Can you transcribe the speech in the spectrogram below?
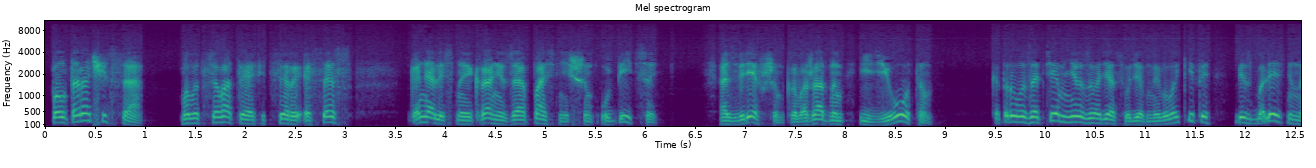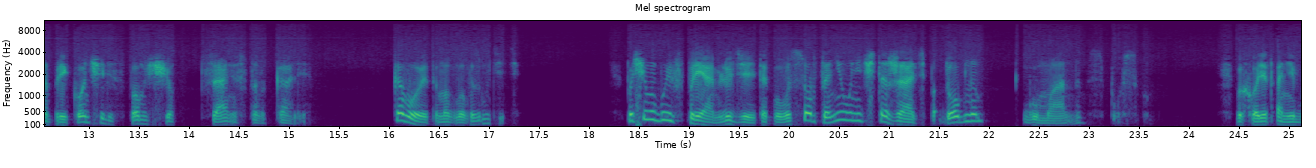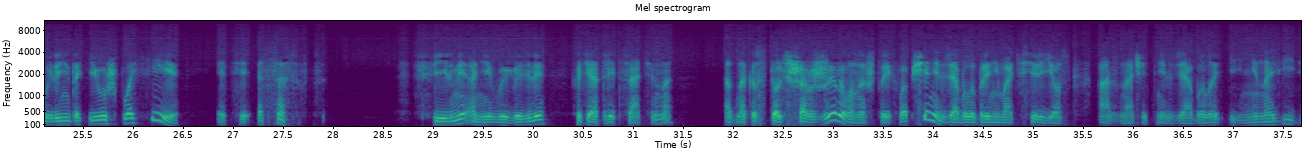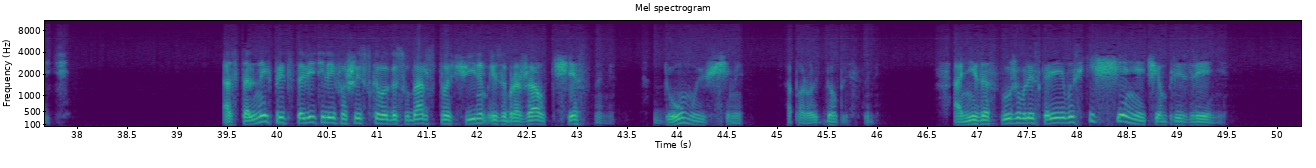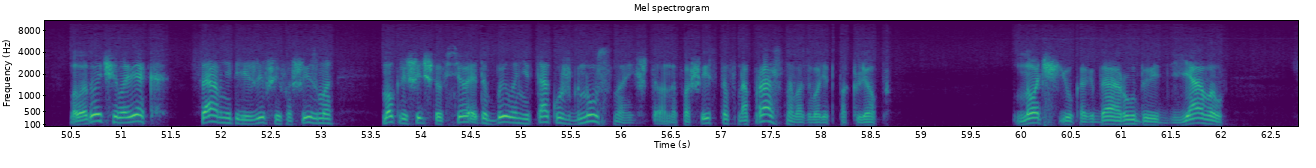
Полтора часа молодцеватые офицеры СС гонялись на экране за опаснейшим убийцей, озверевшим кровожадным идиотом, которого затем, не разводя судебные волокиты, безболезненно прикончили с помощью цианистого калия. Кого это могло возмутить? Почему бы и впрямь людей такого сорта не уничтожать подобным гуманным способом? Выходит, они были не такие уж плохие, эти эсэсовцы. В фильме они выглядели, хотя отрицательно, однако столь шаржированы, что их вообще нельзя было принимать всерьез, а значит, нельзя было и ненавидеть. Остальных представителей фашистского государства фильм изображал честными, думающими, а порой доблестными. Они заслуживали скорее восхищения, чем презрения. Молодой человек, сам не переживший фашизма, мог решить, что все это было не так уж гнусно, и что на фашистов напрасно возводит поклеп. Ночью, когда орудует дьявол,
